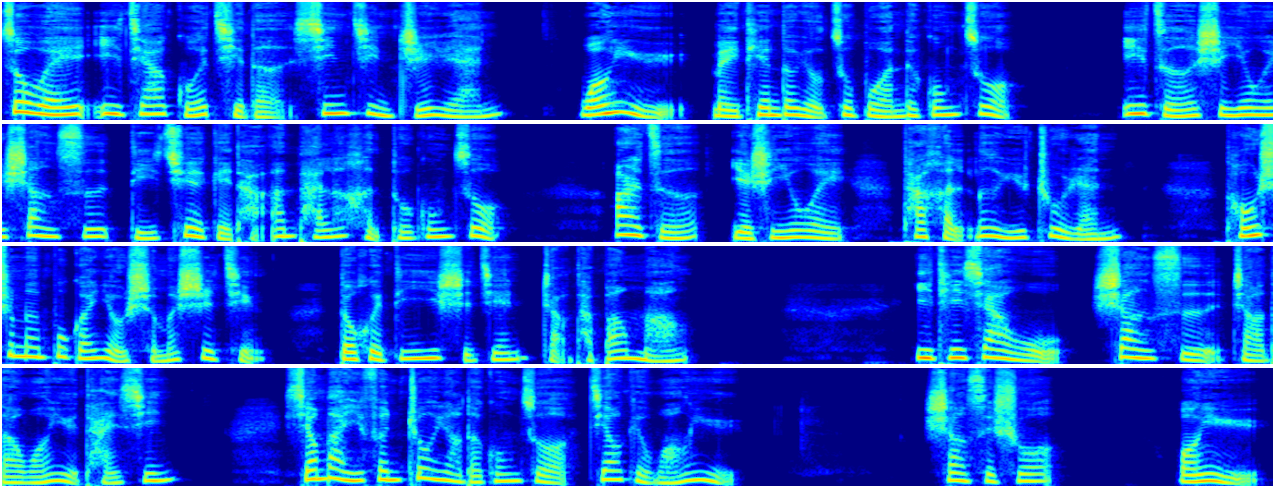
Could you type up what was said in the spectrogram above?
作为一家国企的新晋职员，王宇每天都有做不完的工作。一则是因为上司的确给他安排了很多工作，二则也是因为他很乐于助人，同事们不管有什么事情，都会第一时间找他帮忙。一天下午，上司找到王宇谈心，想把一份重要的工作交给王宇。上司说：“王宇，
